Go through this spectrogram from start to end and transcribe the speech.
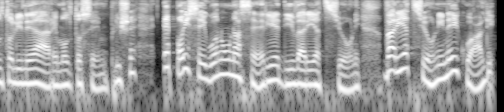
Molto lineare, molto semplice, e poi seguono una serie di variazioni, variazioni quali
